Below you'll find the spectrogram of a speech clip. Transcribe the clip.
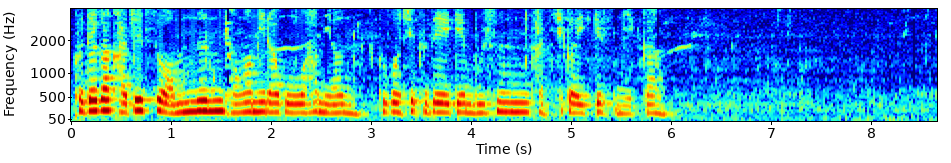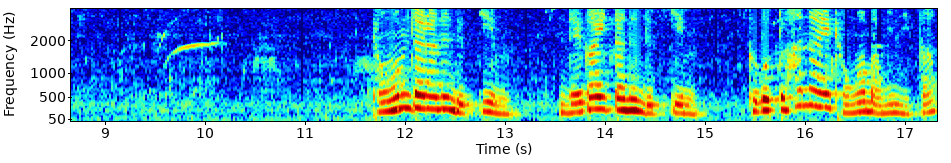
그대가 가질 수 없는 경험이라고 하면 그것이 그대에게 무슨 가치가 있겠습니까? 경험자라는 느낌, 내가 있다는 느낌, 그것도 하나의 경험 아닙니까?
